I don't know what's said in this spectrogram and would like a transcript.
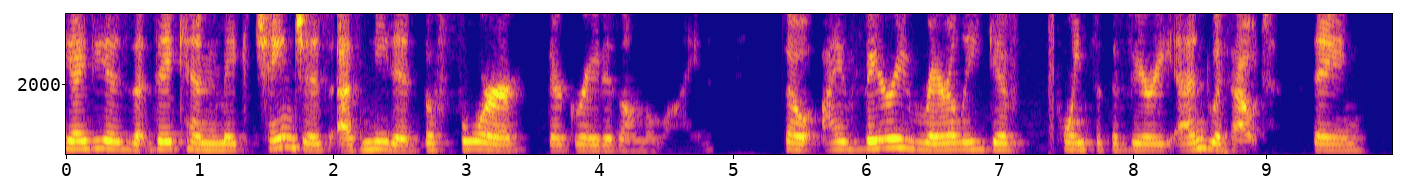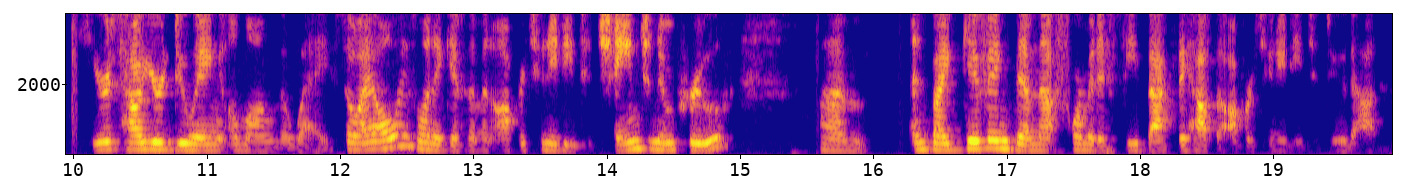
the idea is that they can make changes as needed before their grade is on the line. So I very rarely give points at the very end without saying, here's how you're doing along the way. So I always want to give them an opportunity to change and improve. Um, and by giving them that formative feedback, they have the opportunity to do that.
